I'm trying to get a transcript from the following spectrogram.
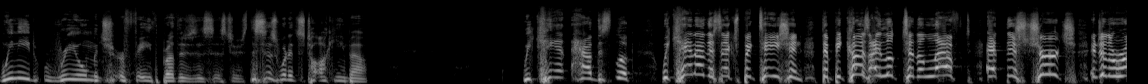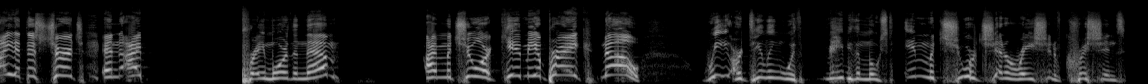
We need real mature faith, brothers and sisters. This is what it's talking about. We can't have this look, we can't have this expectation that because I look to the left at this church and to the right at this church and I pray more than them, I'm mature. Give me a break. No. We are dealing with maybe the most immature generation of Christians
